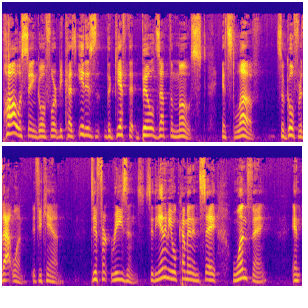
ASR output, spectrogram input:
Paul was saying go for it because it is the gift that builds up the most. It's love. So go for that one if you can. Different reasons. See, the enemy will come in and say one thing, and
